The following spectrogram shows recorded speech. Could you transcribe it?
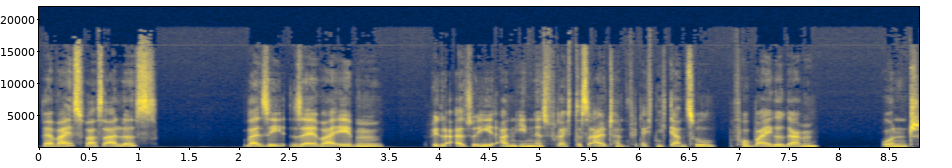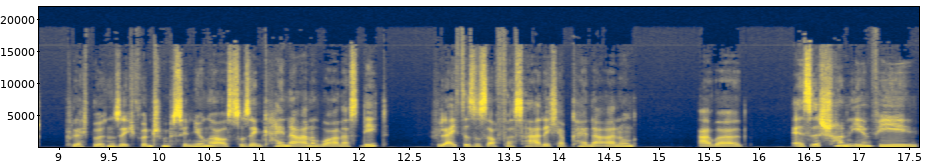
wer weiß was alles, weil sie selber eben, also an ihnen ist vielleicht das Altern vielleicht nicht ganz so vorbeigegangen und vielleicht würden sie sich wünschen, ein bisschen jünger auszusehen. Keine Ahnung, woran das liegt. Vielleicht ist es auch Fassade, ich habe keine Ahnung. Aber es ist schon irgendwie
